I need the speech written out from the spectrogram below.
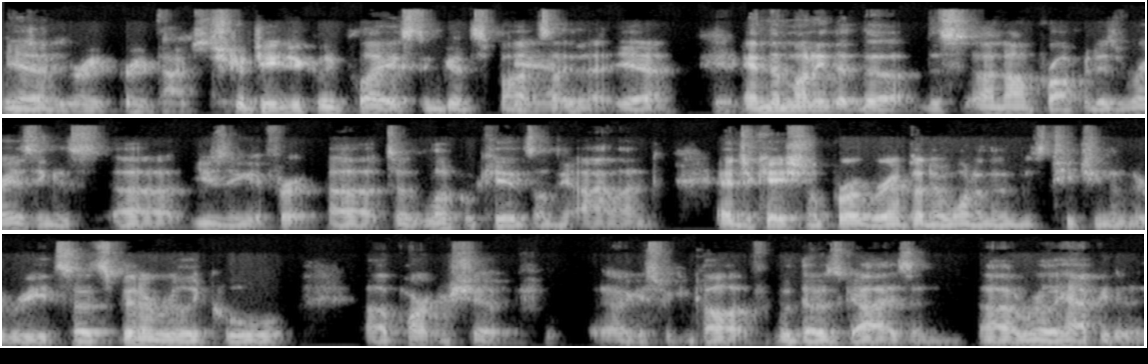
yeah, great great dive. Strategically placed in good spots yeah. like that. Yeah. yeah. And the money that the this uh, nonprofit is raising is uh, using it for uh, to local kids on the island, educational programs. I know one of them is teaching them to read. So it's been a really cool uh, partnership, I guess we can call it, with those guys, and uh, really happy to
